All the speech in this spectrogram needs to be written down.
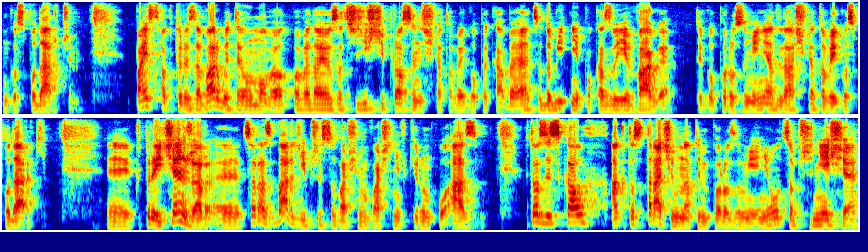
gospodarczym. Państwa, które zawarły tę umowę, odpowiadają za 30% światowego PKB, co dobitnie pokazuje wagę tego porozumienia dla światowej gospodarki, e, której ciężar e, coraz bardziej przesuwa się właśnie w kierunku Azji. Kto zyskał, a kto stracił na tym porozumieniu, co przyniesie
